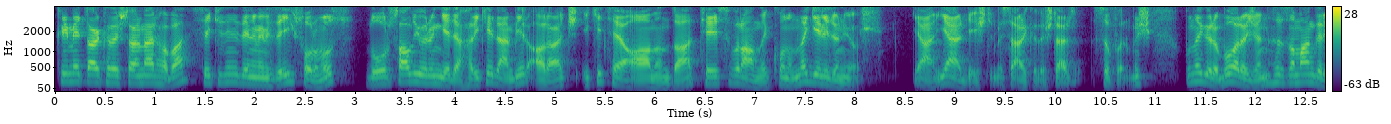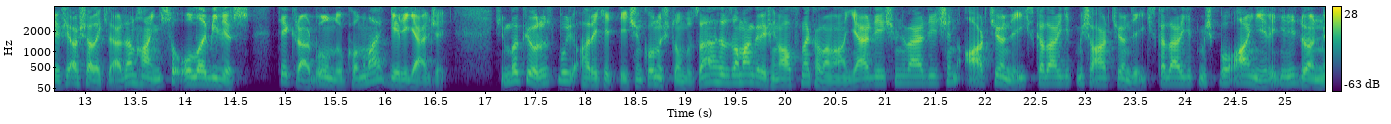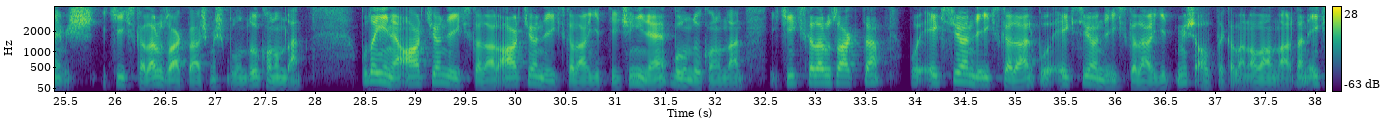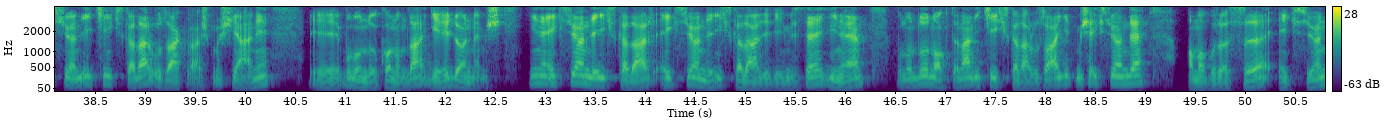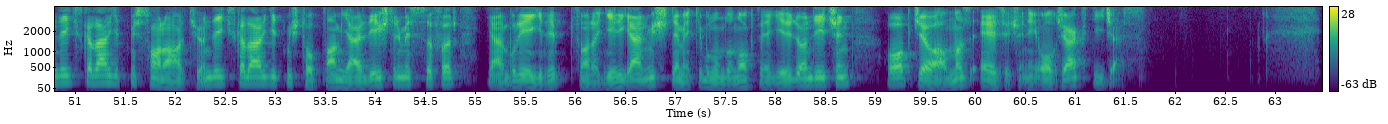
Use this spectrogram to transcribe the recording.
Kıymetli arkadaşlar merhaba. 8. denememizde ilk sorumuz doğrusal yörüngede hareket eden bir araç 2T anında T0 anındaki konumuna geri dönüyor. Yani yer değiştirmesi arkadaşlar sıfırmış. Buna göre bu aracın hız zaman grafiği aşağıdakilerden hangisi olabilir? Tekrar bulunduğu konuma geri gelecek. Şimdi bakıyoruz bu hareketli için konuştuğumuzda hız zaman grafiğinin altına kalan alan yer değişimini verdiği için artı yönde x kadar gitmiş artı yönde x kadar gitmiş bu aynı yere geri dönmemiş. 2x kadar uzaklaşmış bulunduğu konumdan. Bu da yine artı yönde x kadar, artı yönde x kadar gittiği için yine bulunduğu konumdan 2x kadar uzakta. Bu eksi yönde x kadar, bu eksi yönde x kadar gitmiş altta kalan alanlardan. Eksi yönde 2x kadar uzaklaşmış. Yani e, bulunduğu konumda geri dönmemiş. Yine eksi yönde x kadar, eksi yönde x kadar dediğimizde yine bulunduğu noktadan 2x kadar uzağa gitmiş eksi yönde. Ama burası eksi yönde x kadar gitmiş sonra artı yönde x kadar gitmiş. Toplam yer değiştirmesi sıfır. Yani buraya gidip sonra geri gelmiş. Demek ki bulunduğu noktaya geri döndüğü için hop cevabımız E seçeneği olacak diyeceğiz.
